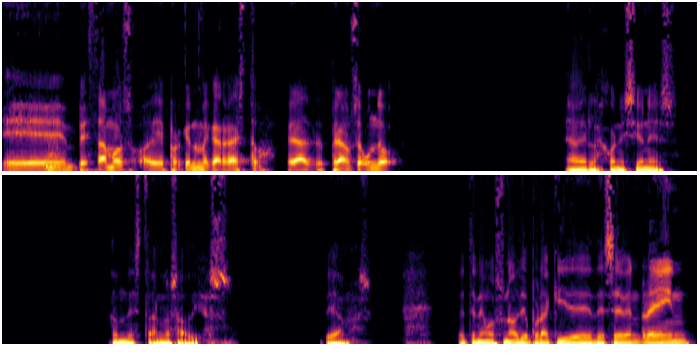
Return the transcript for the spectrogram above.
eh, empezamos. Eh, ¿Por qué no me carga esto? Espera, espera un segundo. A ver, las conexiones. ¿Dónde están los audios? Veamos. Tenemos un audio por aquí de, de Seven Rain.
